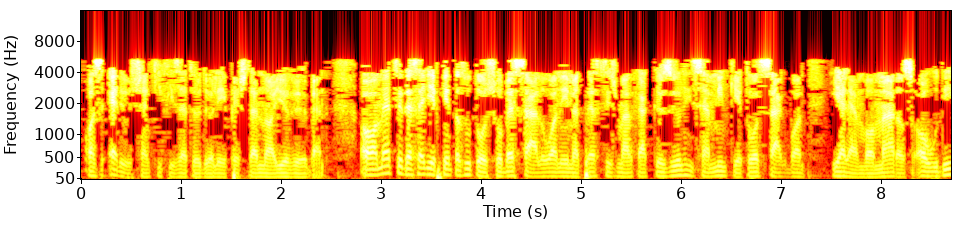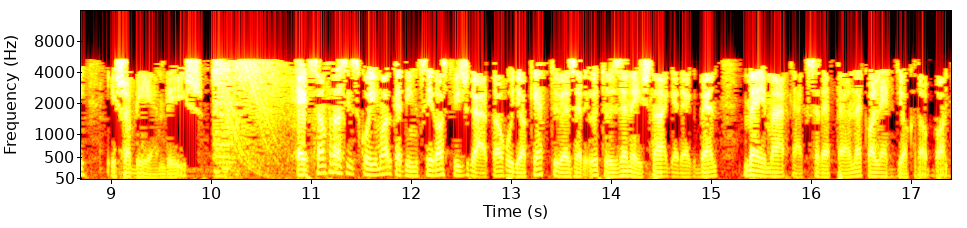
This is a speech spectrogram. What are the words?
az erősen kifizetődő lépés lenne a jövőben. A Mercedes egyébként az utolsó beszálló a német presztízsmárkák közül, hiszen mindkét országban jelen van már az Audi és a BMW is. News. Egy San Franciscoi marketing cég azt vizsgálta, hogy a 2005-ös zenei slágerekben mely márkák szerepelnek a leggyakrabban.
